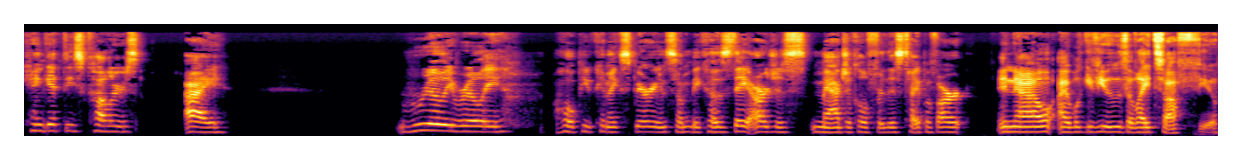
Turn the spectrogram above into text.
can get these colors, I really, really hope you can experience them because they are just magical for this type of art. And now I will give you the lights off view.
